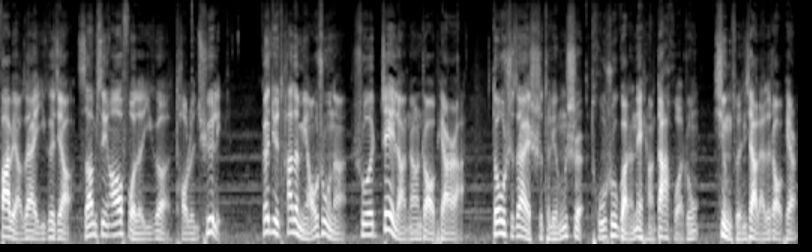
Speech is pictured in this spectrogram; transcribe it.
发表在一个叫 Something Awful 的一个讨论区里。根据他的描述呢，说这两张照片啊，都是在史特灵市图书馆的那场大火中幸存下来的照片。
